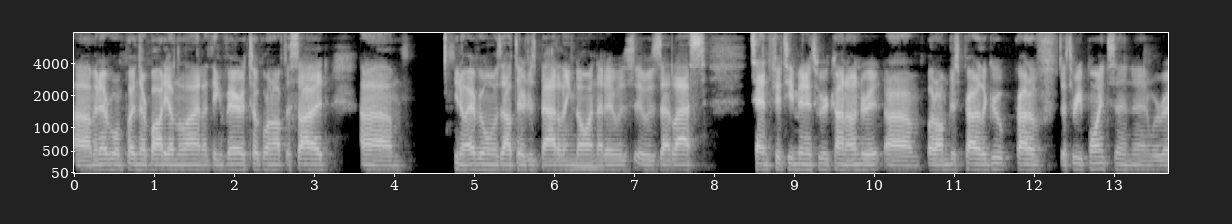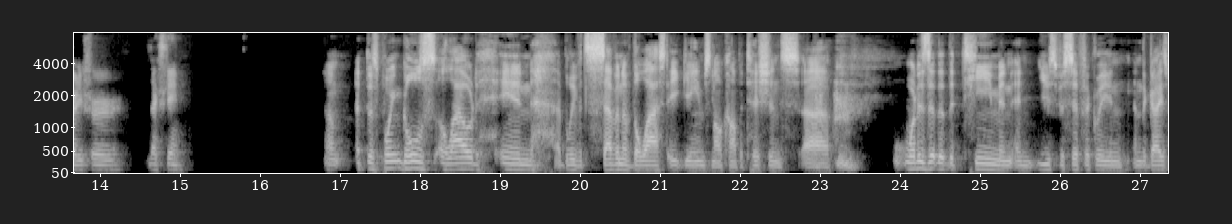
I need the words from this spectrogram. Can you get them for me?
um, and everyone putting their body on the line. I think Vera took one off the side. Um, you know, everyone was out there just battling, knowing that it was it was that last 10, 15 minutes we were kind of under it. Um, but I'm just proud of the group, proud of the three points, and and we're ready for next game. Um, at this point, goals allowed in, I believe it's seven of the last eight games in all competitions. Uh, what is it that the team and, and you specifically and, and the guys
